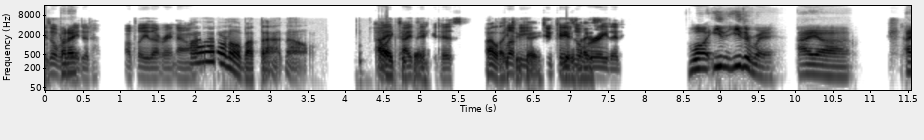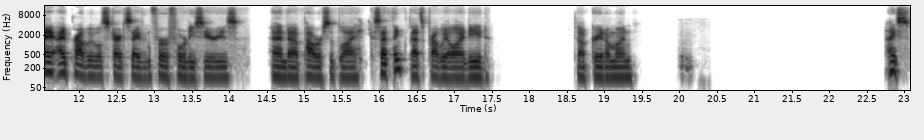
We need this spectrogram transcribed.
is um, but I- overrated. I'll tell you that right now. I don't know about that now. I I, like I 2K. think it is. I like Fluffy, 2K. 2K It is is nice. overrated. Well, either either way, I uh, I I probably will start saving for a 40 series and uh, power supply because I think that's probably all I need to upgrade on mine. Mm. Nice.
